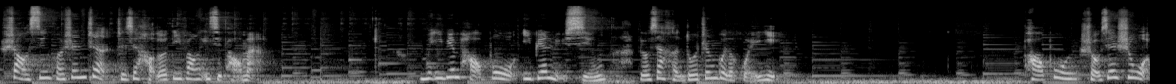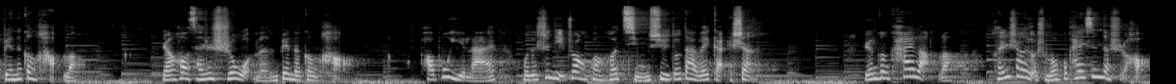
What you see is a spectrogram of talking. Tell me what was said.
绍兴和深圳这些好多地方一起跑马。我们一边跑步一边旅行，留下很多珍贵的回忆。跑步首先使我变得更好了，然后才是使我们变得更好。跑步以来，我的身体状况和情绪都大为改善，人更开朗了，很少有什么不开心的时候。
